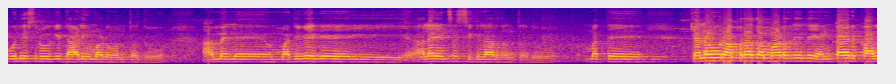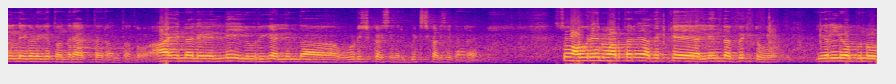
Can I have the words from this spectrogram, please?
ಪೊಲೀಸರು ಹೋಗಿ ದಾಳಿ ಮಾಡುವಂಥದ್ದು, ಆಮೇಲೆ ಮದುವೆಗೆ ಈ ಅಲಯನ್ಸಸ್ ಸಿಗಲಾರ್ದಂಥದ್ದು, ಮತ್ತು ಕೆಲವರು ಅಪರಾಧ ಮಾಡೋದ್ರಿಂದ ಎಂಟೈರ್ ಕಾಲನಿಗಳಿಗೆ ತೊಂದರೆ ಆಗ್ತಾ ಇರೋವಂಥದ್ದು ಆ ಹಿನ್ನೆಲೆಯಲ್ಲಿ ಇವರಿಗೆ ಅಲ್ಲಿಂದ ಓಡಿಸಿ ಕಳಿಸಿದ್ದಾರೆ ಬಿಟ್ಸ್ ಕಳಿಸಿದ್ದಾರೆ. ಸೊ ಅವ್ರೇನು ಮಾಡ್ತಾರೆ, ಅದಕ್ಕೆ ಅಲ್ಲಿಂದ ಬಿಟ್ಟು ಇದರಲ್ಲಿ ಒಬ್ಬನು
